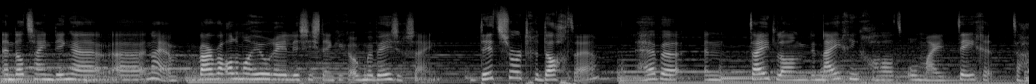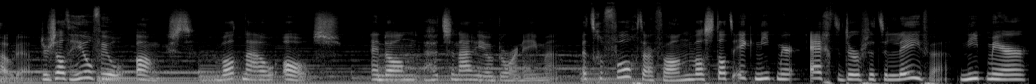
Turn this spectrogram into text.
En dat zijn dingen uh, nou ja, waar we allemaal heel realistisch, denk ik, ook mee bezig zijn. Dit soort gedachten hebben een tijd lang de neiging gehad om mij tegen te houden. Er zat heel veel angst. Wat nou als? En dan het scenario doornemen. Het gevolg daarvan was dat ik niet meer echt durfde te leven. Niet meer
